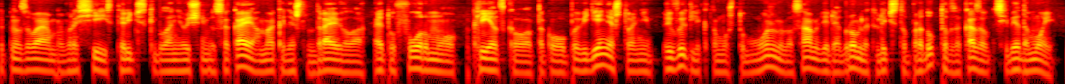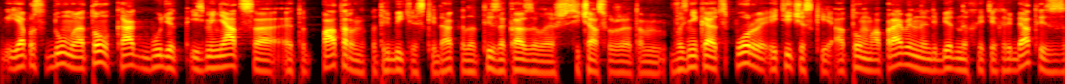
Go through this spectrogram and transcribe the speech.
так называемая, в России исторически была не очень высока, и она, конечно, драйвила эту форму клиентского такого поведения, что они привыкли к тому, что можно на самом деле огромное количество продуктов заказывать себе домой. я просто думаю о том, как будет изменяться этот паттерн потребительский, да, когда ты заказываешь сейчас уже там возникают споры этические о том, а правильно ли бедных этих ребят из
